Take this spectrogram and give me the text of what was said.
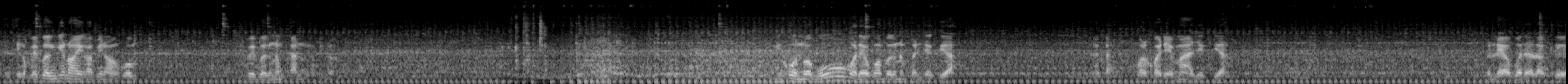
เดี๋ยวก็ไปเบิ่งจักหน่อยครับพี่น้องผมไปเบิ่งน้ำกันครับพี่น้อง คนมาบู๊บ่เดี๋ยวมาเบิ่งน้ำเพิ่นจักเทื่อนะครับบ่ค่อยได้มาจักเทื่อเพิ่นแล้วบ่ได้ละคือ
